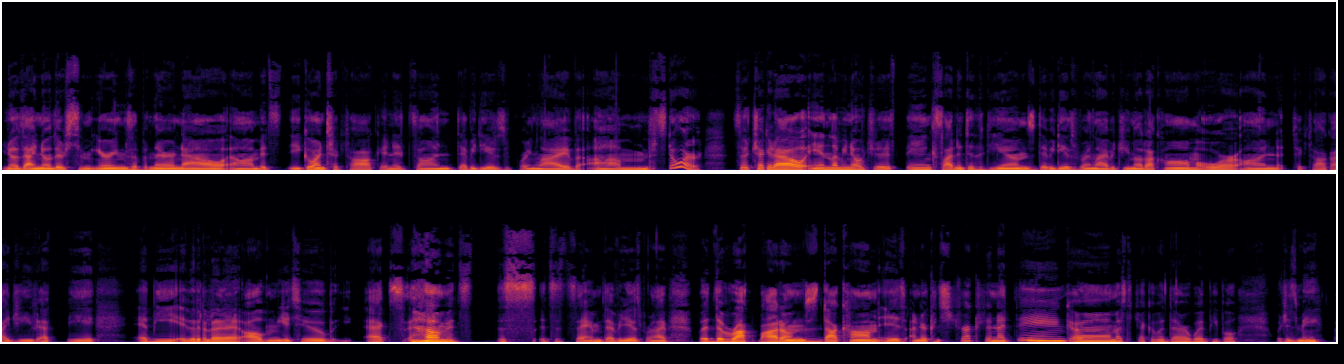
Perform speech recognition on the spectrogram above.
you know, I know there's some earrings up in there now. Um, it's you go on TikTok and it's on Debbie Diaz reporting live um, store. So check it out and let me know what you think. Slide into the DMs, Debbie Diaz reporting live at gmail.com or on TikTok, IG, FB, Ebby, all of them, YouTube, X. Um, it's this it's the same Debbie Diaz Reporting Live, but the rockbottoms.com is under construction. I think um, I have to check it with our web people, which is me.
